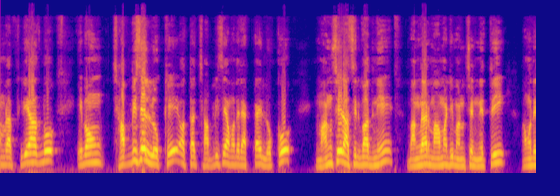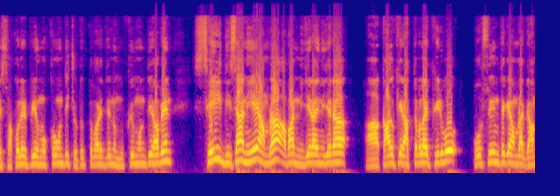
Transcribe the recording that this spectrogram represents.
আমরা ফিরে আসব এবং ছাব্বিশের লক্ষ্যে, অর্থাৎ ছাব্বিশে আমাদের একটাই লক্ষ্য, মানুষের আশীর্বাদ নিয়ে, বাংলার মামাটি মানুষের নেত্রী, আমাদের সকলের প্রিয় মুখ্যমন্ত্রী, চতুর্থবারের জন্য মুখ্যমন্ত্রী হবেন। সেই দিশা নিয়ে আমরা আবার নিজেরাই নিজেরা কালকে রাত্রেবেলায় ফিরবো। পরশুদিন থেকে আমরা গ্রাম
